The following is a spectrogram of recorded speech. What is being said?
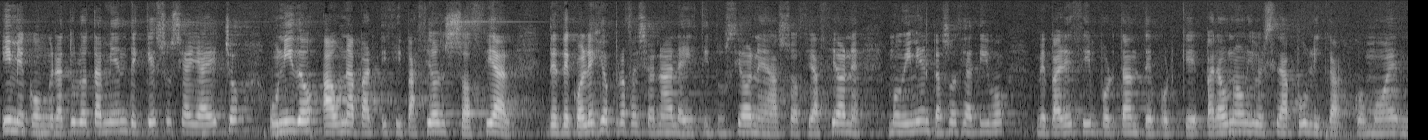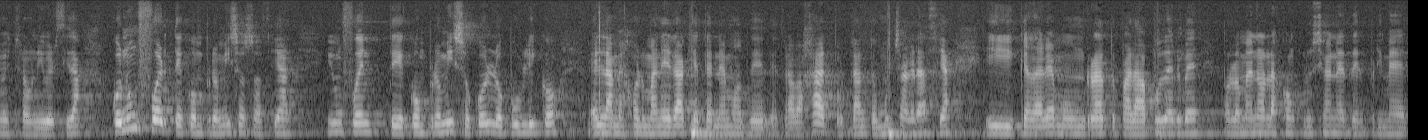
Y me congratulo también de que eso se haya hecho unido a una participación social, desde colegios profesionales, instituciones, asociaciones, movimientos asociativos, me parece importante porque para una universidad pública como es nuestra universidad, con un fuerte compromiso social y un fuerte compromiso con lo público, es la mejor manera que tenemos de, trabajar. Por tanto, muchas gracias y quedaremos un rato para poder ver por lo menos las conclusiones del primer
